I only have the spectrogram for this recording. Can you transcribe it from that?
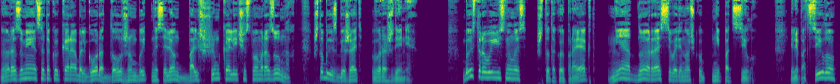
Но, ну разумеется, такой корабль-город должен быть населен большим количеством разумных, чтобы избежать вырождения. Быстро выяснилось, что такой проект ни одной расе в одиночку не под силу. Или под силу,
